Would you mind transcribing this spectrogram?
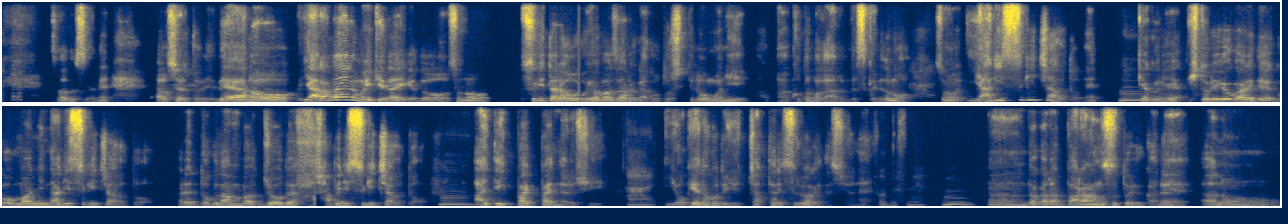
そうですよね。おっしゃる通り。で、あの、やらないのもいけないけど、その、過ぎたら及ばざるがこと知って老後に言葉があるんですけれども、その、やりすぎちゃうとね、うん、逆に独りよがりで傲慢になりすぎちゃうと、あれ、独断場上で喋りすぎちゃうと、相手いっぱいいっぱいになるし、はい、余計なこと言っちゃったりするわけですよね。そうですね。うん。うん、だからバランスというかね、あの、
